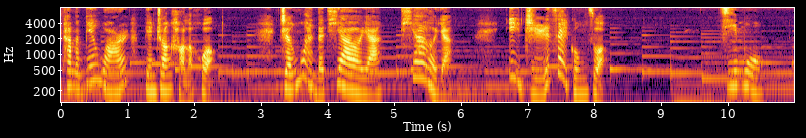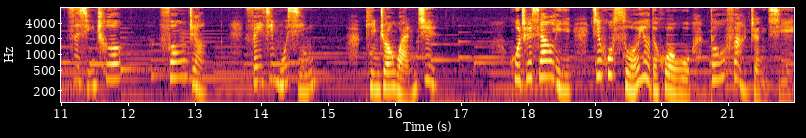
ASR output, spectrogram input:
他们边玩边装好了货，整晚的跳呀。跳呀，一直在工作。积木、自行车、风筝、飞机模型、拼装玩具，货车厢里几乎所有的货物都放整齐。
